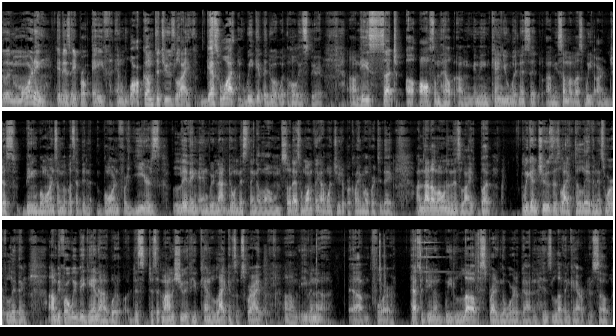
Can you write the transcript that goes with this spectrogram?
Good morning. It is April 8th, and welcome to Choose Life. Guess what? We get to do it with the Holy Spirit. Um, he's such an awesome help. Um, I mean, can you witness it? I mean, some of us, we are just being born. Some of us have been born for years living, and we're not doing this thing alone. So that's one thing I want you to proclaim over today. I'm not alone in this life, but we can choose this life to live, and it's worth living. Um, before we begin, I would just, just admonish you, if you can, like and subscribe. Um, even uh, um, for Pastor Gina, we love spreading the word of God and his loving character. So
